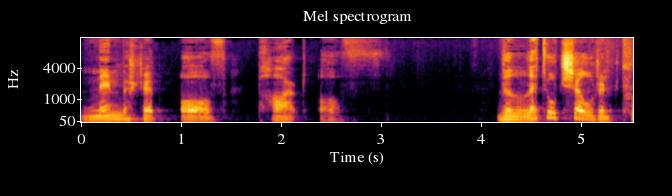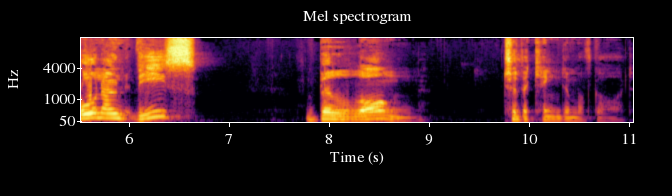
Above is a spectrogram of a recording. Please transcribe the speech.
membership of, part of. The little children, pronoun these, belong to the kingdom of God,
